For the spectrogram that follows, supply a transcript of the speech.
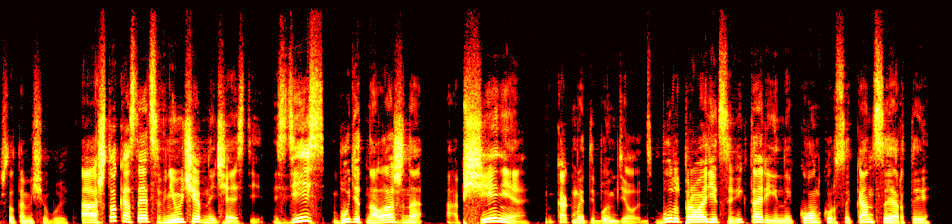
что там еще будет. А что касается внеучебной части, здесь будет налажено общение. Как мы это будем делать? Будут проводиться викторины, конкурсы, концерты.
